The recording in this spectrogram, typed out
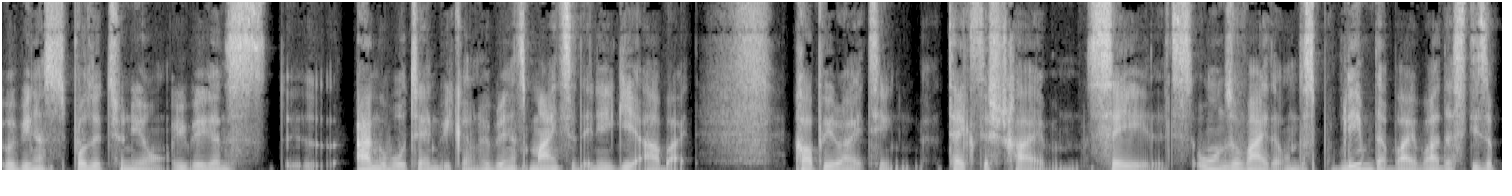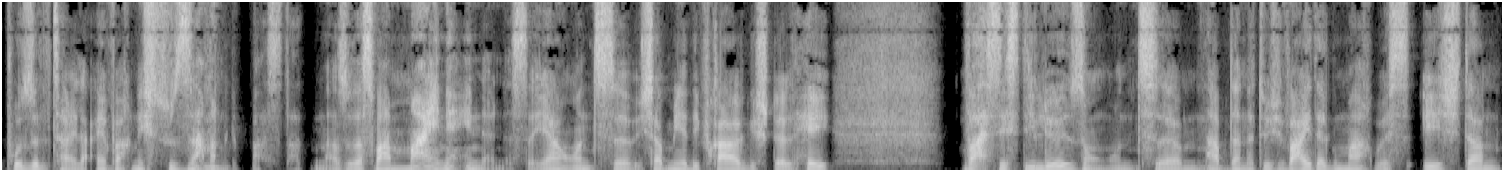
übrigens Positionierung, übrigens äh, Angebote entwickeln, übrigens Mindset, Energiearbeit. Copywriting, Texte schreiben, Sales und so weiter. Und das Problem dabei war, dass diese Puzzleteile einfach nicht zusammengepasst hatten. Also das waren meine Hindernisse, ja. Und äh, ich habe mir die Frage gestellt, hey, was ist die Lösung? Und ähm, habe dann natürlich weitergemacht, bis ich dann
